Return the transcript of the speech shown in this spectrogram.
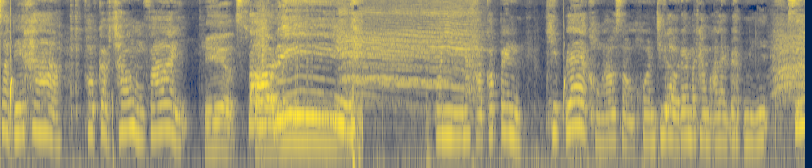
สวัสดีค่ะ พบกับช่องฝ้ายเที่สตอรี่วันนี้นะคะก็เป็นคลิปแรกของเราสองคนที่เราได้มาทำอะไรแบบนี้ ซึ่ง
